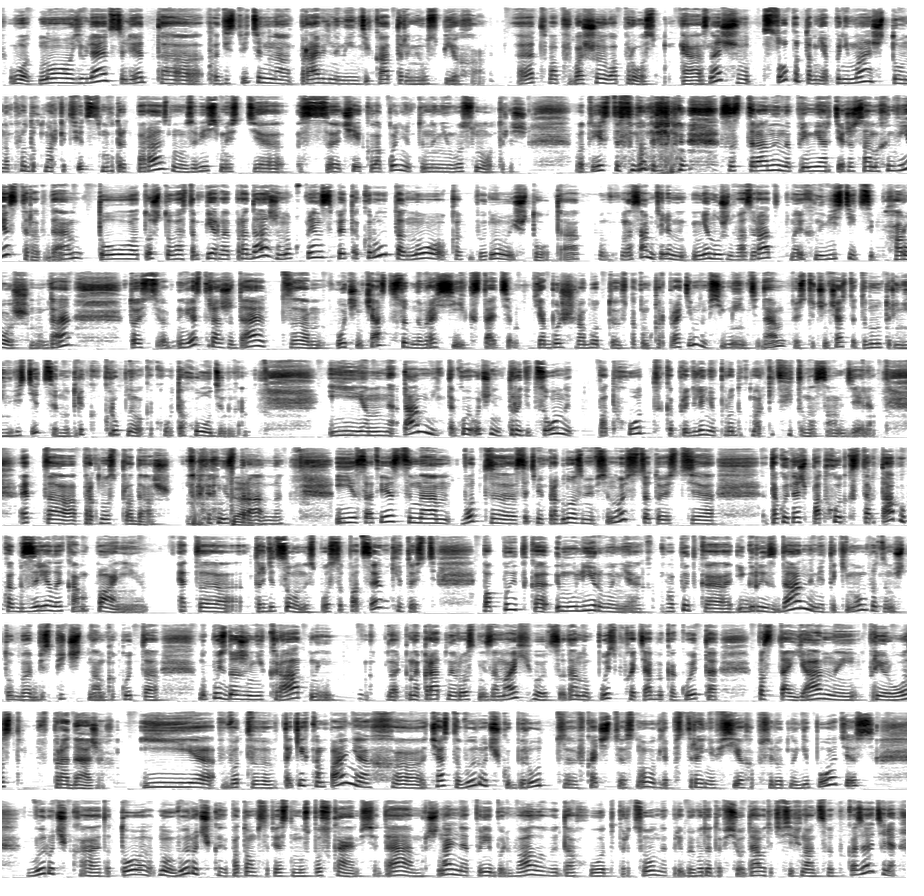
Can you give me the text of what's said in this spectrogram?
Вот. Но является ли это действительно правильными индикаторами успеха? Это большой вопрос. А, знаешь, вот с опытом я понимаю, что на продукт Market Fit смотрят по-разному, в зависимости с чьей колокольни ты на него смотришь. Вот если ты смотришь со стороны, например, тех же самых инвесторов, да, то то, что у вас там первая продажа, ну, в принципе, это круто, но как бы, ну и что, да? На самом деле мне нужен возврат моих инвестиций по-хорошему, да? То есть инвесторы ожидают эм, очень часто, особенно в России, кстати, я больше работаю в таком корпоративном сегменте, да, то есть очень часто это внутренние инвестиции внутри крупного какого-то холдинга. И там такой очень традиционный подход к определению продукт market fit на самом деле. Это прогноз продаж, как ни странно. Да. И, соответственно, вот э, с этими прогнозами все носится, то есть э, такой, знаешь, подход к стартапу как к зрелой компании. Это традиционный способ оценки, то есть попытка эмулирования, попытка игры с данными таким образом, чтобы обеспечить нам какой-то, ну пусть даже не кратный, на кратный рост не замахиваются, да, но пусть хотя бы какой-то постоянный прирост в продажах. И вот в таких компаниях э, часто выручку берут в качестве основы для построения всех абсолютно гипотез. Выручка – это то, ну, выручка, и потом, соответственно, мы спускаемся, да, маржинальная прибыль, валовый доход, операционная прибыль, вот это все, да, вот эти все финансовые показатели,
